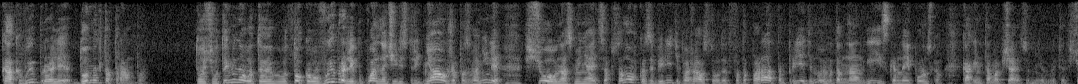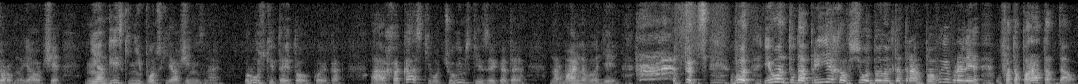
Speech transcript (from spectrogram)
как выбрали Дональда Трампа. То есть вот именно вот, э, вот только его выбрали, буквально через три дня уже позвонили, все, у нас меняется обстановка, заберите, пожалуйста, вот этот фотоаппарат, там приедете, ну, ему там на английском, на японском, как они там общаются, мне это все равно, я вообще ни английский, ни японский, я вообще не знаю. Русский-то и то кое-как. А хакасский, вот чулымский язык, это нормально владеем. То есть, вот, и он туда приехал, все, Дональда Трампа выбрали, фотоаппарат отдал.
